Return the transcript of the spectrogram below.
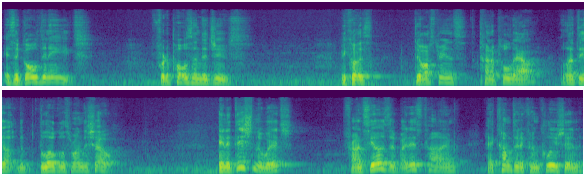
is a golden age for the Poles and the Jews. Because the Austrians kind of pulled out and let the, the, the locals run the show. In addition to which, Franz Josef, by this time, had come to the conclusion,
